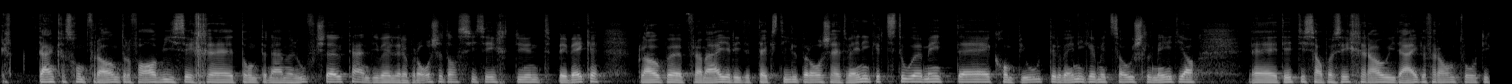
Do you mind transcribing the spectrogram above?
Ich denke, es kommt vor allem darauf an, wie sich äh, die Unternehmen aufgestellt haben, in welcher Branche dass sie sich bewegen. Ich glaube, Frau Meier in der Textilbranche hat weniger zu tun mit äh, Computer, weniger mit Social Media. Äh, dort ist aber sicher auch in der Eigenverantwortung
